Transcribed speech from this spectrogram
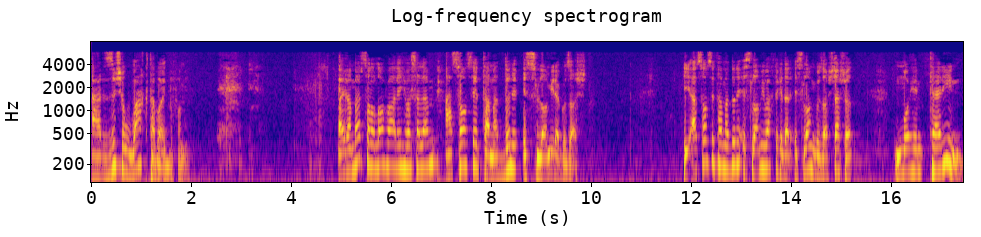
ارزش وقت باید بفهمیم. پیغمبر صلی الله علیه و سلم اساس تمدن اسلامی را گذاشت. اساس تمدن اسلامی وقتی که در اسلام گذاشته شد مهمترین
